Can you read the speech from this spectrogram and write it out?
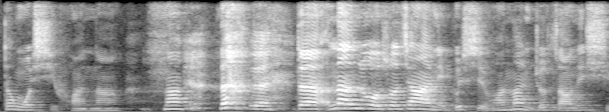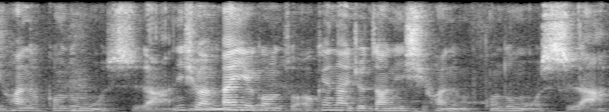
但我喜欢啊。那 那对对啊，那如果说将来你不喜欢，那你就找你喜欢的工作模式啊。你喜欢半夜工作，嗯，OK，那你就找你喜欢的工作模式啊。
